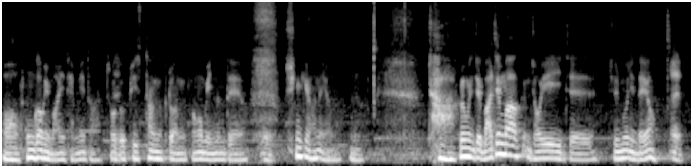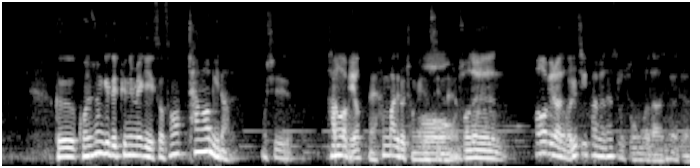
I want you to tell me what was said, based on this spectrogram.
어, 공감이 많이 됩니다. 저도 네. 비슷한 그런 경험이 있는데요. 네. 신기하네요. 음. 자, 그러면 이제 마지막 저희 이제 질문인데요. 네. 그 권순기 대표님에게 있어서 창업이란 혹시 창업이요? 네, 한마디로 정해줄 수 있나요? 어, 저는 창업이라는 거 일찍 하면 할수록 좋은 거다 생각이 들어요.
